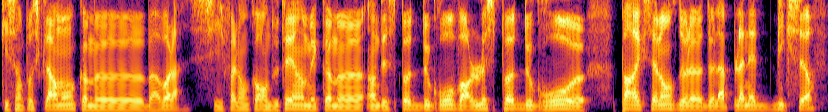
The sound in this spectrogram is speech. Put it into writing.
qui s'impose clairement comme euh, bah voilà s'il fallait encore en douter hein, mais comme euh, un des spots de gros voire le spot de gros euh, par excellence de la, de la planète Big Surf.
